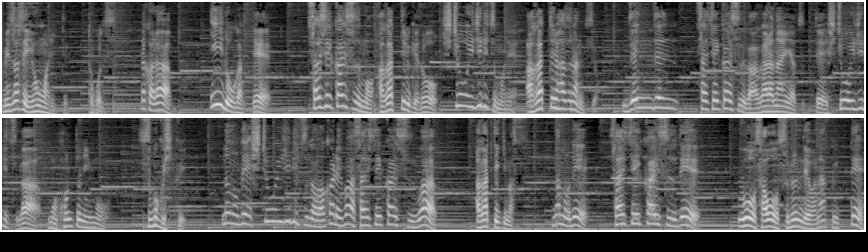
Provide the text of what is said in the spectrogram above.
目指せ4割ってとこです。だから、いい動画って再生回数も上がってるけど、視聴維持率もね、上がってるはずなんですよ。全然再生回数が上がらないやつって、視聴維持率がもう本当にもう、すごく低い。なので、視聴維持率が分かれば再生回数は上がっていきます。なので、再生回数で右往左往するんではなくって、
